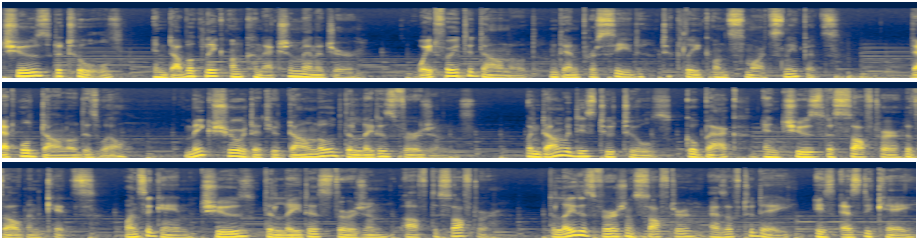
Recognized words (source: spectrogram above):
Choose the tools and double click on Connection Manager, wait for it to download, and then proceed to click on Smart Snippets. That will download as well. Make sure that you download the latest versions. When done with these two tools, go back and choose the software development kits. Once again, choose the latest version of the software. The latest version software as of today is SDK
